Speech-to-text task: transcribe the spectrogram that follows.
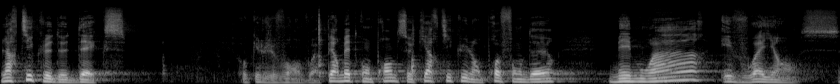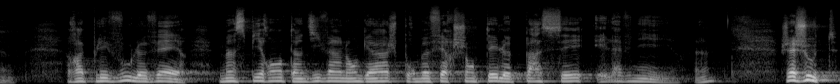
L'article de Dex, auquel je vous renvoie, permet de comprendre ce qui articule en profondeur mémoire et voyance. Rappelez-vous le vers, m'inspirant un divin langage pour me faire chanter le passé et l'avenir. Hein. J'ajoute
